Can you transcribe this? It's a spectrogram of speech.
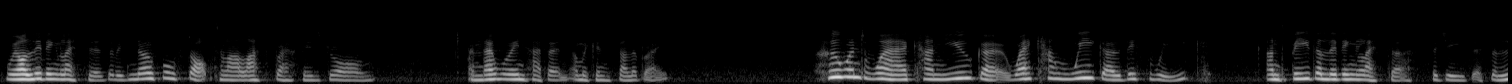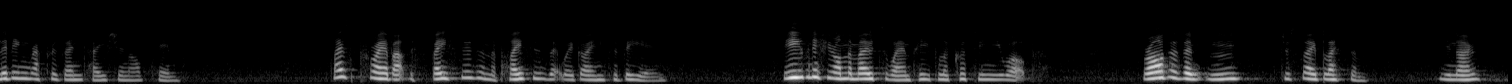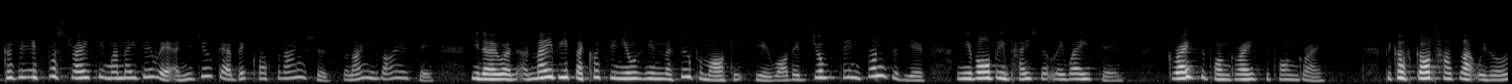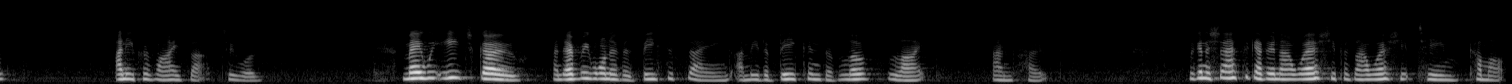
We are living letters. There is no full stop till our last breath is drawn. And then we're in heaven and we can celebrate. Who and where can you go? Where can we go this week and be the living letter for Jesus, the living representation of Him. Let's pray about the spaces and the places that we're going to be in. Even if you're on the motorway and people are cutting you up, rather than, mm, just say, bless them, you know, because it is frustrating when they do it, and you do get a bit cross and anxious and anxiety, you know, and, and maybe if they're cutting you in the supermarket queue or they've jumped in front of you and you've all been patiently waiting, Grace upon grace upon grace. Because God has that with us, and He provides that to us. May we each go, and every one of us be sustained and be the beacons of love, light, and hope. We're going to share together in our worship as our worship team come up.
